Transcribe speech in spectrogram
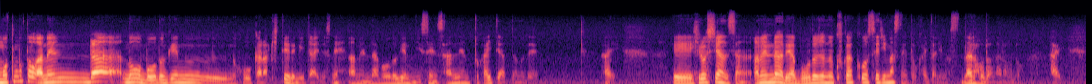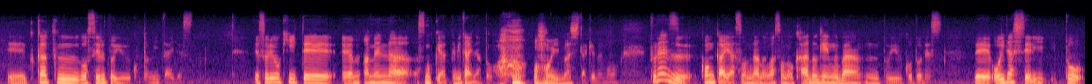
もともとアメンラのボードゲームの方から来てるみたいですね。アメンラボードゲーム2003年と書いてあったので。はい。えー、ヒロシアンさん、アメンラーではボード上の区画を競りますねと書いてあります。なるほど、なるほど。えー、区画を競るということみたいです。で、それを聞いて、えー、アメンラーすごくやってみたいなと 思いましたけども、とりあえず今回遊んだのはそのカードゲーム版ということです。で、追い出し競りと、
